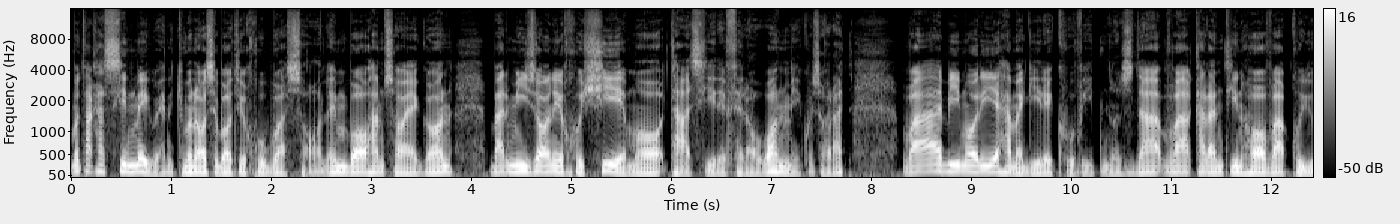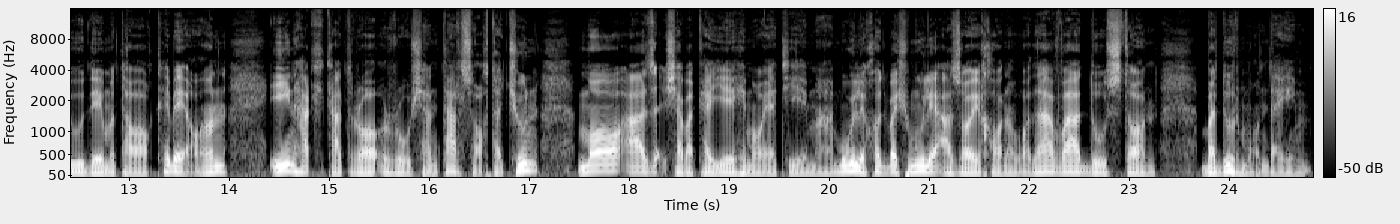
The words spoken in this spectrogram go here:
متخصصین می‌گویند که مناسبات خوب و سالم با همسایگان بر میزان خوشی ما تأثیر فراوان می‌گذارد و بیماری همگیر کووید 19 و قرنطین ها و قیود متواقب آن این حقیقت را روشنتر ساخته چون ما از شبکه حمایتی معمول خود به شمول اعضای خانواده و دوستان به دور مانده ایم.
